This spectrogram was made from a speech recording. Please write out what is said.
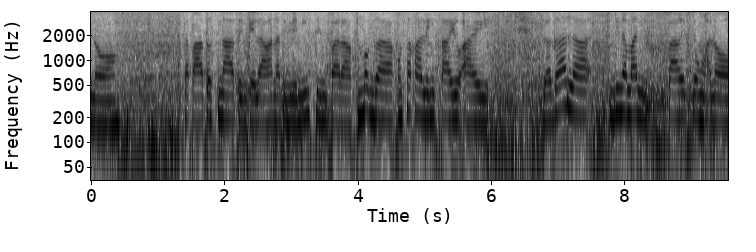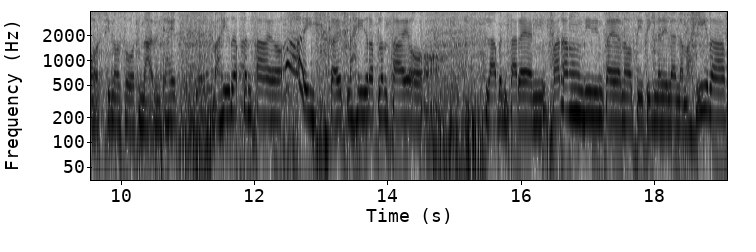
ano, sapatos natin kailangan natin linisin para kumbaga kung sakaling tayo ay gagala hindi naman pangit yung ano sinusuot natin. Kahit mahirap lang tayo ay kahit mahirap lang tayo laban pa rin. Parang hindi din tayo no, titignan nila na mahirap.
